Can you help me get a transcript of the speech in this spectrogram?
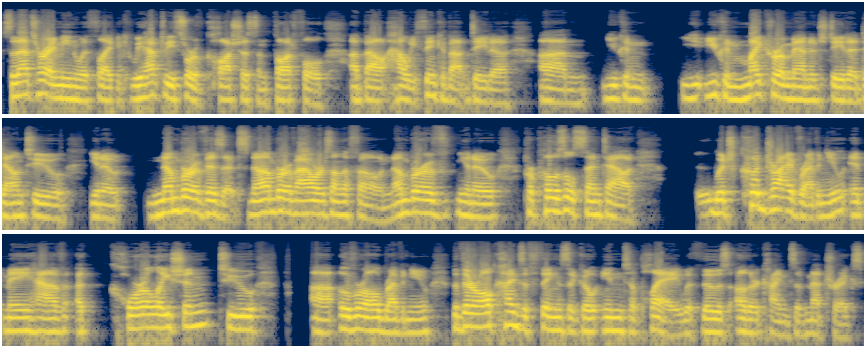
So that's where I mean with like we have to be sort of cautious and thoughtful about how we think about data. Um, you can you, you can micromanage data down to you know number of visits, number of hours on the phone, number of you know proposals sent out, which could drive revenue. It may have a correlation to uh, overall revenue, but there are all kinds of things that go into play with those other kinds of metrics.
